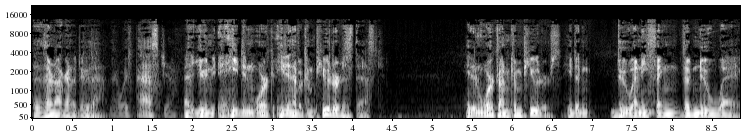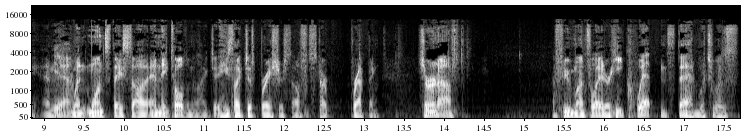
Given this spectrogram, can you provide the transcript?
They're not going to do that. Yeah, we've passed you. And you, he didn't work. He didn't have a computer at his desk. He didn't work on computers. He didn't do anything the new way. And Yeah. when once they saw, and they told him like, he's like, just brace yourself and start prepping. Sure enough, a few months later, he quit instead, which was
